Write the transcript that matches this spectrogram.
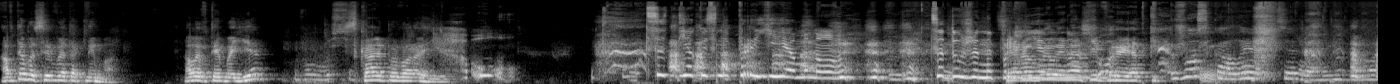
А в тебе серветок нема. Але в тебе є Волосся. скальпи ворогів. О, Це якось неприємно. Це дуже Це робили неприємно. наші предки. Жорстко, але це реально було.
